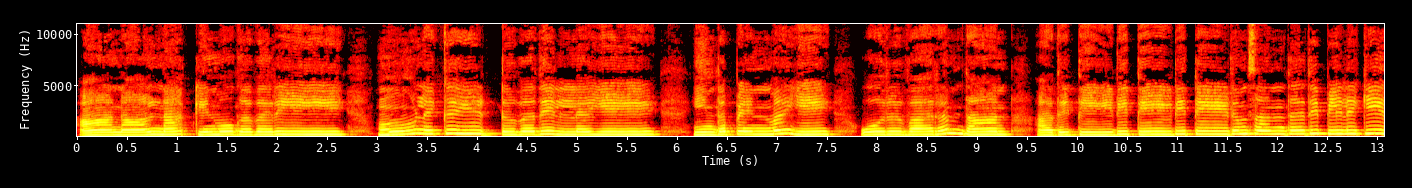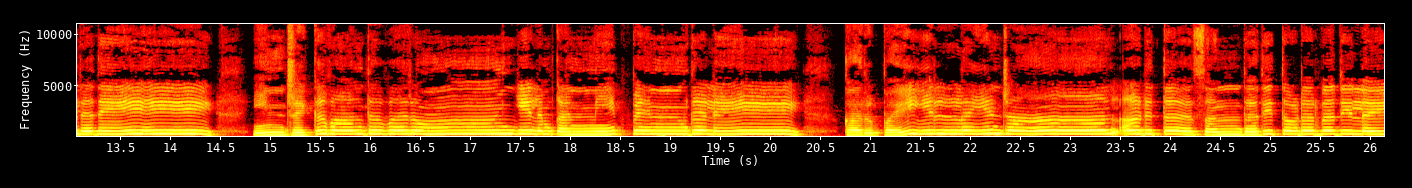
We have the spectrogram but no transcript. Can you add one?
ஆனால் நாப்கின் முகவரி மூளைக்கு எட்டுவதில்லையே. இந்த பெண்மையே ஒரு வரம்தான். அதை தேடி தேடி தேடும் சந்ததி பிழைக்கிறதே. இன்றைக்கு வாழ்ந்து வரும் இளம் கன்னி பெண்களே கருப்பை இல்லை என்றால் அடுத்த சந்ததி தொடர்வதில்லை.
